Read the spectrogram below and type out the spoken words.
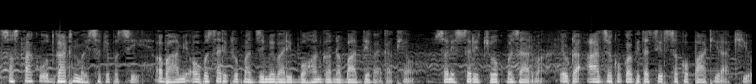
संस्थाको उद्घाटन भइसकेपछि अब हामी औपचारिक रूपमा जिम्मेवारी वहन गर्न बाध्य भएका थियौँ। शनिश्चरी चोक बजारमा एउटा आजको कविता शीर्षकको पाठी राखियो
